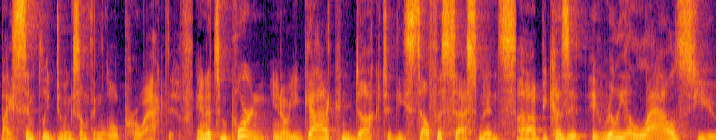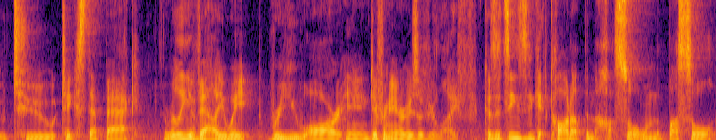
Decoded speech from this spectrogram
by simply doing something a little proactive. And it's important, you know, you got to conduct these self assessments uh, because it, it really allows you to take a step back really evaluate where you are in different areas of your life because it's easy to get caught up in the hustle and the bustle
